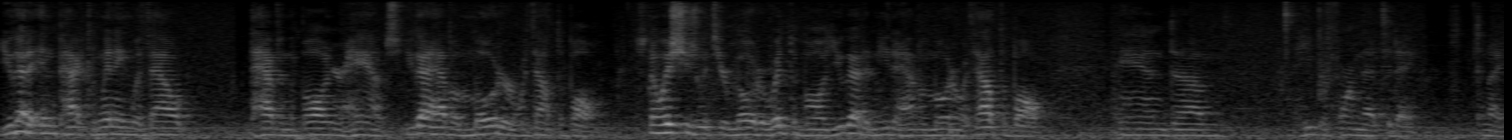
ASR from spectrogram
you got to impact winning without having the ball in your hands. You got to have a motor without the ball. There's no issues with your motor with the ball. You got to need to have a motor without the ball. And um, he performed that today, tonight.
